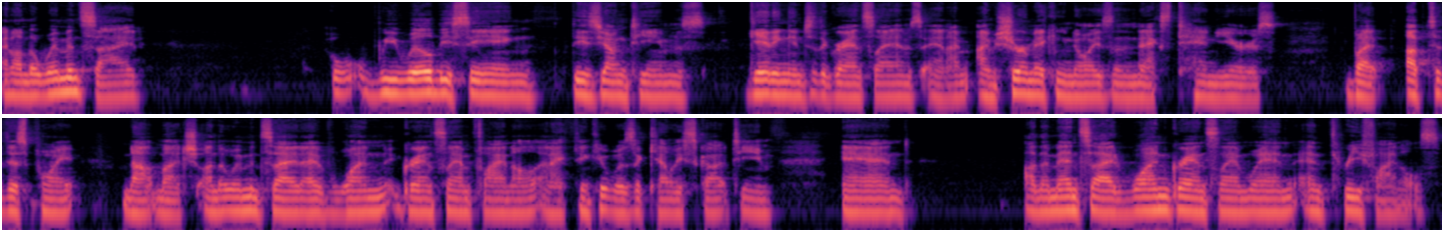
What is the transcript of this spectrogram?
And on the women's side, we will be seeing these young teams getting into the Grand Slams, and I'm, I'm sure making noise in the next 10 years. But up to this point, not much. On the women's side, I have one Grand Slam final, and I think it was a Kelly Scott team. And on the men's side, one Grand Slam win and three finals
